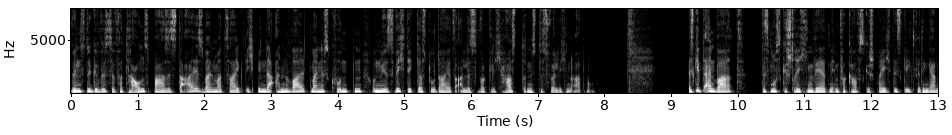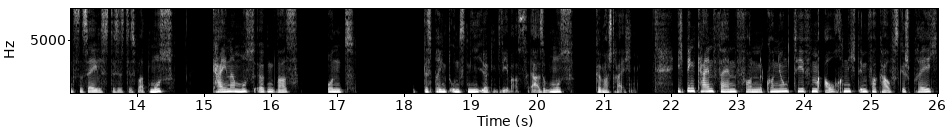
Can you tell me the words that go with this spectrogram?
wenn es eine gewisse Vertrauensbasis da ist, weil man zeigt, ich bin der Anwalt meines Kunden und mir ist wichtig, dass du da jetzt alles wirklich hast, dann ist das völlig in Ordnung. Es gibt ein Wort, das muss gestrichen werden im Verkaufsgespräch, das gilt für den ganzen Sales, das ist das Wort muss. Keiner muss irgendwas und das bringt uns nie irgendwie was. Ja, also muss können wir streichen. Ich bin kein Fan von Konjunktiven, auch nicht im Verkaufsgespräch.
